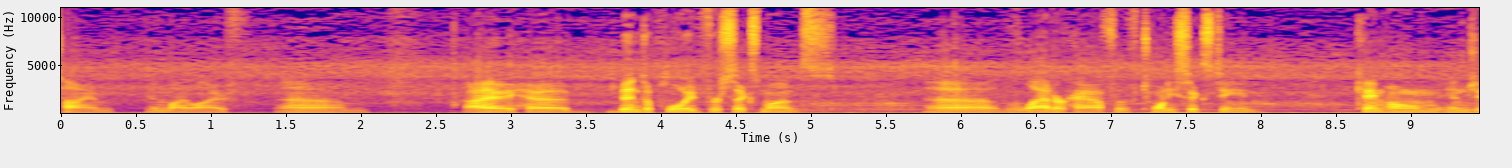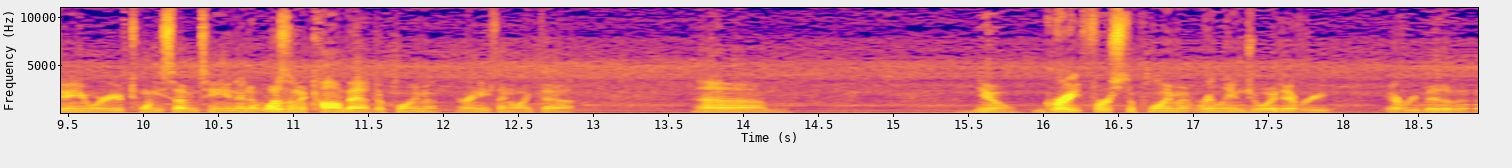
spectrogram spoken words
time in my life. Um, I had been deployed for six months, uh, the latter half of 2016. Came home in January of 2017, and it wasn't a combat deployment or anything like that. Um, you know, great first deployment. Really enjoyed every every bit of it.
